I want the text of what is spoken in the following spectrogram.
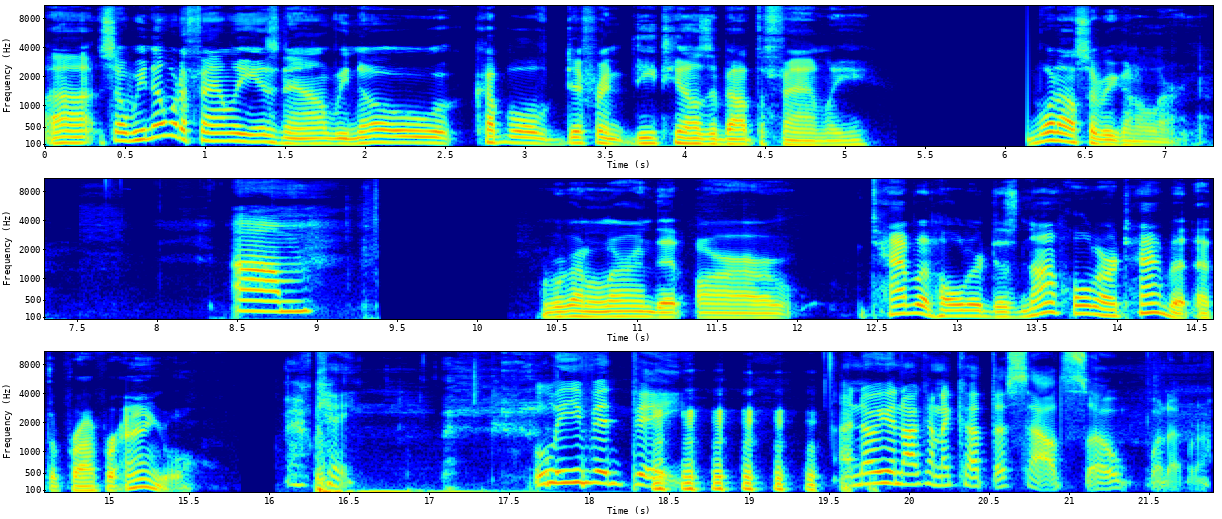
Uh, so we know what a family is now. We know a couple different details about the family. What else are we going to learn? Um, We're going to learn that our tablet holder does not hold our tablet at the proper angle. okay. Leave it be. I know you're not going to cut this out, so whatever.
